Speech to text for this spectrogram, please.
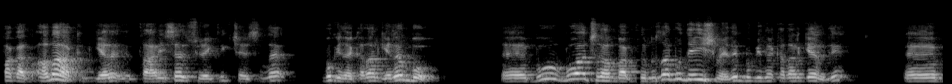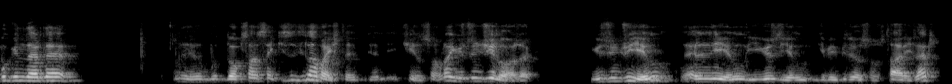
fakat ana akım tarihsel süreklilik içerisinde bugüne kadar gelen bu. E, bu bu açıdan baktığımızda bu değişmedi. Bugüne kadar geldi. E, bugünlerde e, bu 98 yıl ama işte iki yıl sonra 100. yıl olacak. 100. yıl, 50 yıl, 100 yıl gibi biliyorsunuz tarihler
